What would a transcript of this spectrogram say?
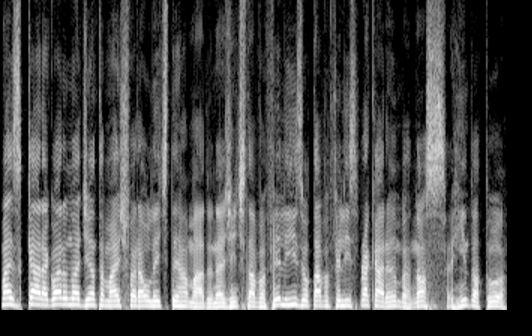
Mas, cara, agora não adianta mais chorar o leite derramado, né? A gente tava feliz, eu tava feliz pra caramba. Nossa, rindo à toa.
